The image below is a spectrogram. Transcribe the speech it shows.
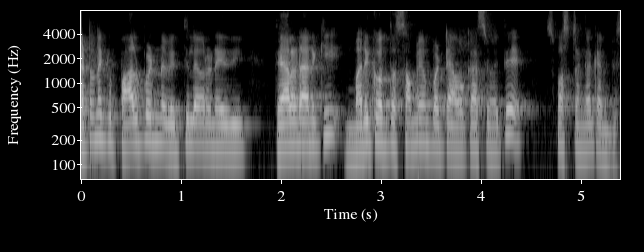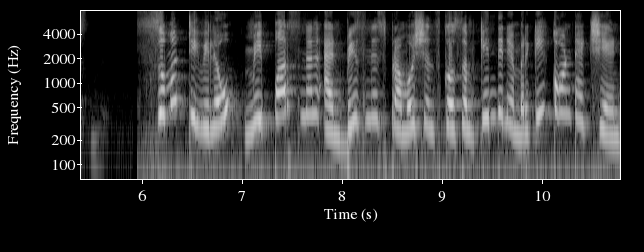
ఘటనకు పాల్పడిన వ్యక్తులు ఎవరనేది తేలడానికి మరికొంత సమయం పట్టే అవకాశం అయితే స్పష్టంగా కనిపిస్తుంది. సుమన్ టీవీలో మీ పర్సనల్ అండ్ బిజినెస్ ప్రమోషన్స్ కోసం కింది నెంబర్కి కాంటాక్ట్ చేయండి.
